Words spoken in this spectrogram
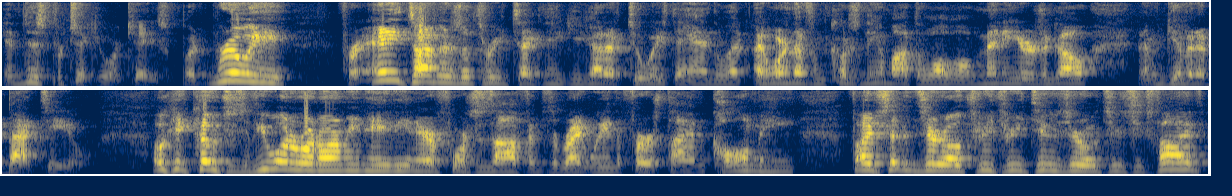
in this particular case. But really, for any time there's a three technique, you got to have two ways to handle it. I learned that from Coach Niu many years ago, and I'm giving it back to you. Okay, coaches, if you want to run Army, Navy, and Air Force's offense the right way the first time, call me 570-332-0265,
